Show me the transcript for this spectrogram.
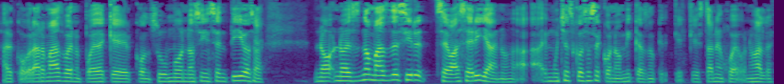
Al cobrar más, bueno, puede que el consumo no se incentive, o sea, no, no es nomás decir se va a hacer y ya, ¿no? Hay muchas cosas económicas, ¿no? Que, que, están en juego, ¿no? Al,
